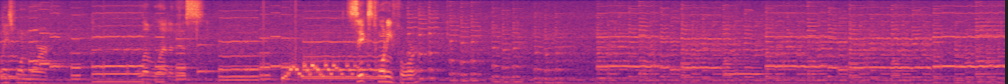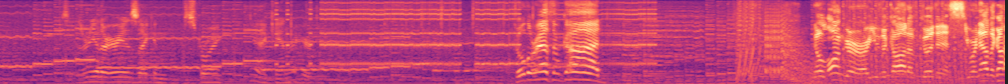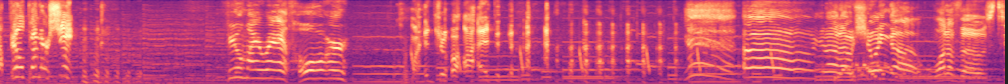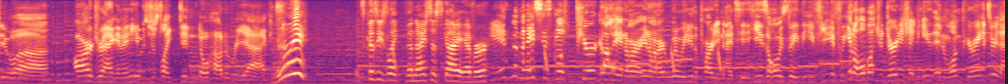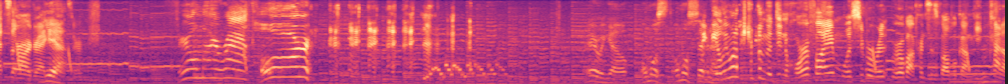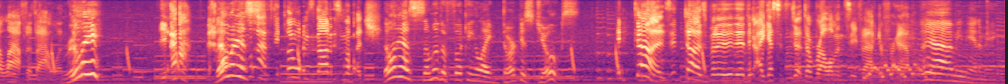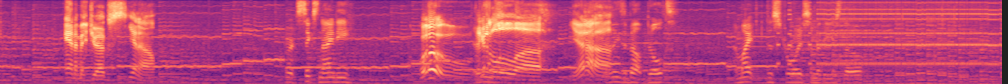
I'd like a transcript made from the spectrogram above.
Least one more level out of this. 624. So is there any other areas I can destroy? Yeah, I can, right here. Feel the wrath of God! No longer are you the god of goodness. You are now the god of build better shit. Feel my wrath, whore! Oh my god. oh god, I was showing uh, one of those to uh, our dragon, and he was just like didn't know how to react. Really? That's because he's like the nicest guy ever. He is the nicest, most pure guy in our in our when we do the party nights. He, he's always the, the if you if we get a whole bunch of dirty shit he's, and one pure answer, that's our dragon Yeah. answer. Feel my wrath, whore! there we go. Almost, almost Like, seven. the only one I showed him that didn't horrify him was Super Ro- Robot Princess Bubblegum. He kind of laughed at that one. Really? Yeah. That one has. laughed. The other one's not as much. That one has some of the fucking like darkest jokes. It does. It does. But it, it- I guess it's just a relevancy factor for him. Yeah, I mean anime. Anime jokes, you know. We're at 690. Whoa. They got a little. uh... Yeah. Everything's about built. I might destroy some of these though.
